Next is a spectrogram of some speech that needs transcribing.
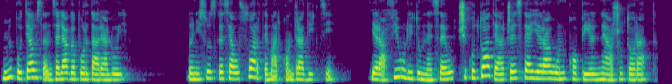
Nu puteau să înțeleagă purtarea lui. În Isus găseau foarte mari contradicții. Era Fiul lui Dumnezeu și cu toate acestea era un copil neajutorat.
